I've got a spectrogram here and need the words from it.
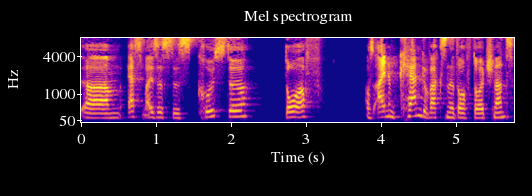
ähm, erstmal ist es das größte Dorf aus einem Kern gewachsene Dorf Deutschlands.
